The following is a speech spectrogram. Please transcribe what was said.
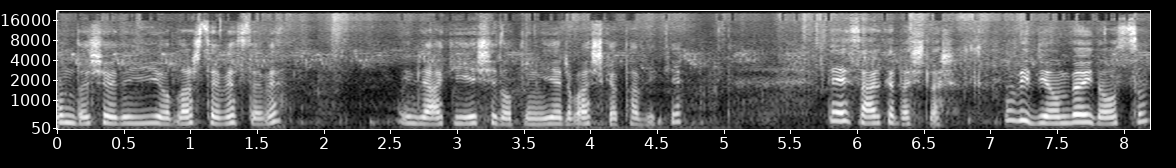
Onu da şöyle yiyorlar seve seve. İlla ki yeşil otun yeri başka tabii ki. Neyse arkadaşlar. Bu videom böyle olsun.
